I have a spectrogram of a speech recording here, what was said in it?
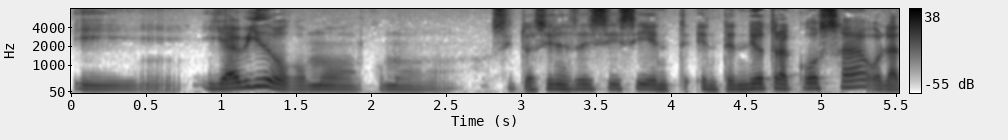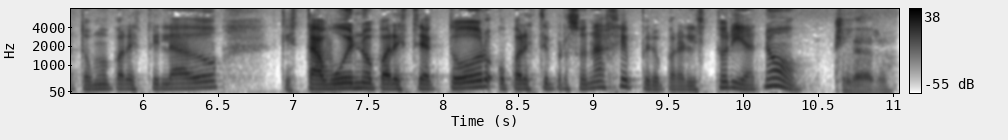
Y, y ha habido como, como situaciones de sí, sí, ent- entendió otra cosa o la tomó para este lado, que está bueno para este actor o para este personaje, pero para la historia no. Claro.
